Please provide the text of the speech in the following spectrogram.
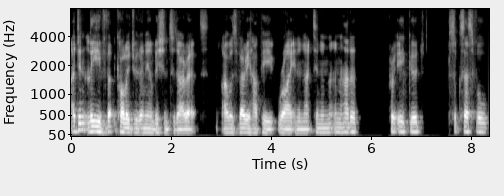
I didn't leave that college with any ambition to direct. I was very happy writing and acting and, and had a pretty good successful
